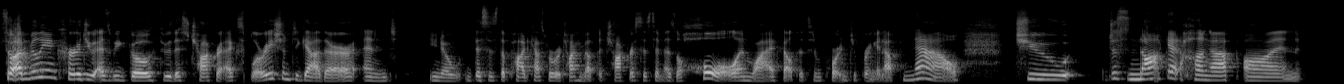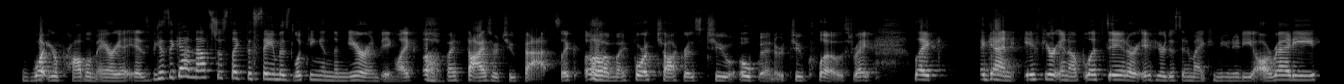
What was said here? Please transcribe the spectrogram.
So I'd really encourage you as we go through this chakra exploration together and you know, this is the podcast where we're talking about the chakra system as a whole and why I felt it's important to bring it up now to just not get hung up on what your problem area is because again that's just like the same as looking in the mirror and being like oh my thighs are too fat. It's like oh my fourth chakra is too open or too closed right? Like again if you're in uplifted or if you're just in my community already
